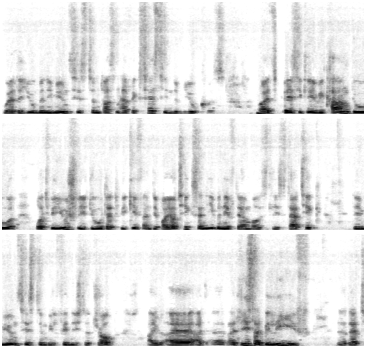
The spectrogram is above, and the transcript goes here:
where the human immune system doesn't have access in the mucus. Mm-hmm. Right? So basically, we can't do what we usually do, that we give antibiotics, and even if they're mostly static, the immune system will finish the job. I, I, at, at least I believe that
